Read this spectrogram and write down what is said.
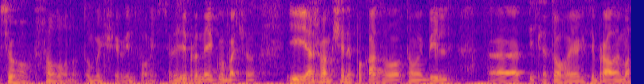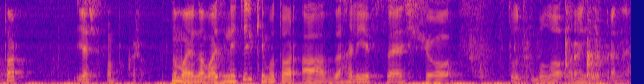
всього салону, тому що він повністю розібраний, як ви бачили. І я ж вам ще не показував автомобіль е, після того, як зібрали мотор. Я зараз вам покажу. Ну, маю на увазі не тільки мотор, а взагалі все, що тут було розібране.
